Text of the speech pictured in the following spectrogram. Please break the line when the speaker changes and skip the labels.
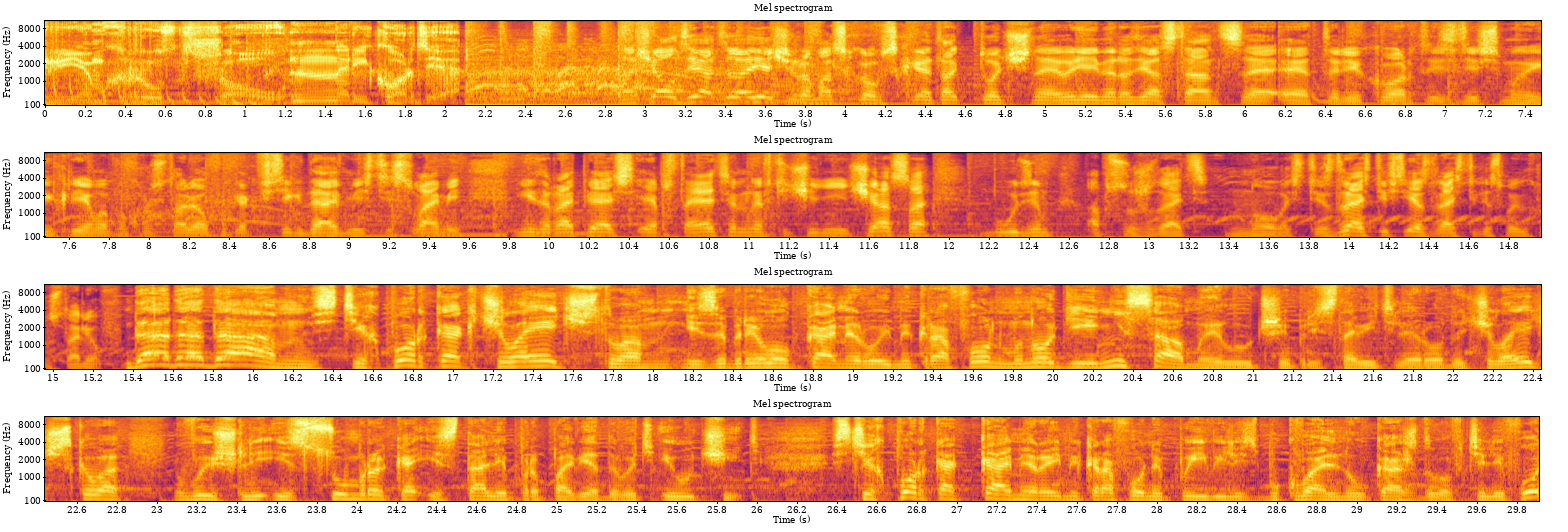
Крем-хруст-шоу на рекорде.
Начало девятого вечера, московское это точное время, радиостанция «Это рекорд». И здесь мы, Кремов и Хрусталев, и как всегда вместе с вами, не торопясь и обстоятельно, в течение часа будем обсуждать новости. Здрасте все, здрасте, господин Хрусталев.
Да-да-да, с тех пор, как человечество изобрело камеру и микрофон, многие не самые лучшие представители рода человеческого вышли из сумрака и стали проповедовать и учить. С тех пор, как камеры и микрофоны появились буквально у каждого в телефоне,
